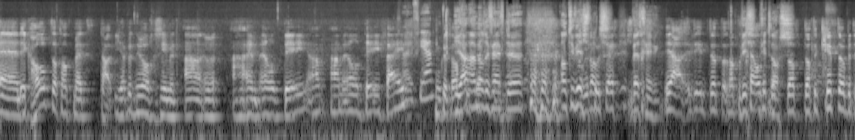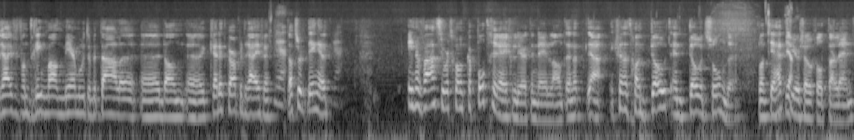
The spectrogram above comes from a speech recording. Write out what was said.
En ik hoop dat dat met, nou, je hebt het nu al gezien met A, eh, AMLD, A- AMLD 5. Vijf, ja. Moet ik het wel Ja, AMLD zeggen? 5, de Moet ik goed zeggen? wetgeving. Ja, die- dat, dat, het geld, dat, dat, dat de cryptobedrijven van drie man meer moeten betalen eh, dan eh, creditcardbedrijven. Ja. Dat soort dingen. Ja. Innovatie wordt gewoon kapot gereguleerd in Nederland. En dat, ja, ik vind het gewoon dood en doodzonde. Want je hebt Ja. hier zoveel talent.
